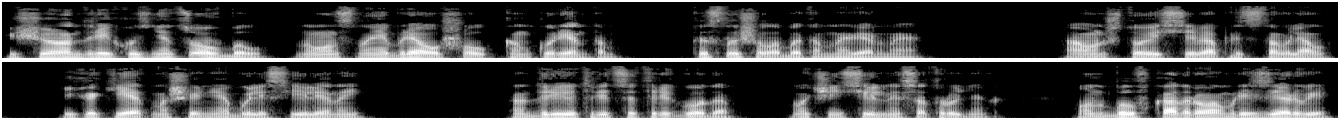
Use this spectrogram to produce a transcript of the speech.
еще Андрей Кузнецов был, но он с ноября ушел к конкурентам. Ты слышал об этом, наверное». «А он что из себя представлял? И какие отношения были с Еленой?» «Андрею 33 года, очень сильный сотрудник. Он был в кадровом резерве,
